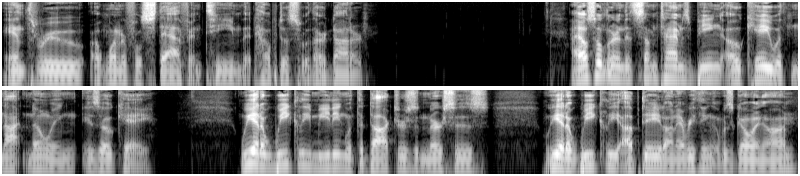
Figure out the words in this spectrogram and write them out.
and through a wonderful staff and team that helped us with our daughter. I also learned that sometimes being okay with not knowing is okay. We had a weekly meeting with the doctors and nurses. We had a weekly update on everything that was going on.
